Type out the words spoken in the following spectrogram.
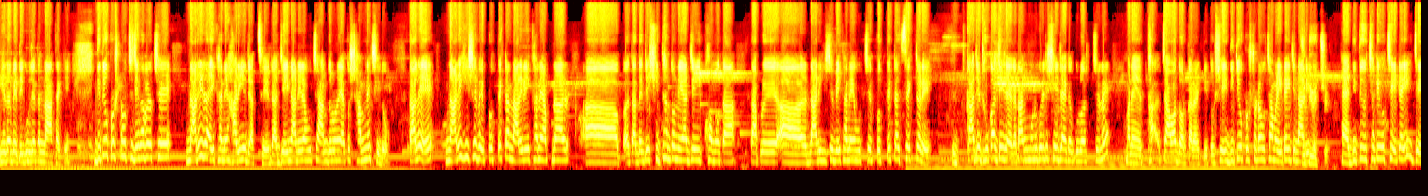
ভেদাভেদ এগুলো যাতে না থাকে। দ্বিতীয় প্রশ্ন হচ্ছে যেভাবে হচ্ছে নারীরা এখানে হারিয়ে যাচ্ছে যা- যেই নারীরা হচ্ছে আন্দোলনে এত সামনে ছিল তাহলে নারী হিসেবে প্রত্যেকটা নারীর এখানে আপনার আহ, তাদের যে সিদ্ধান্ত নেয়ার যে ক্ষমতা তারপরে নারী হিসেবে এখানে হচ্ছে প্রত্যেকটা সেক্টরে কাজে ঢোকার যে জায়গাটা আমি মনে করি যে সেই জায়গাগুলো আসলে মানে চাওয়া দরকার আর কি তো সেই দ্বিতীয় প্রশ্নটা হচ্ছে আমার এটাই যে নারী হ্যাঁ দ্বিতীয় ইচ্ছাটি হচ্ছে এটাই যে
